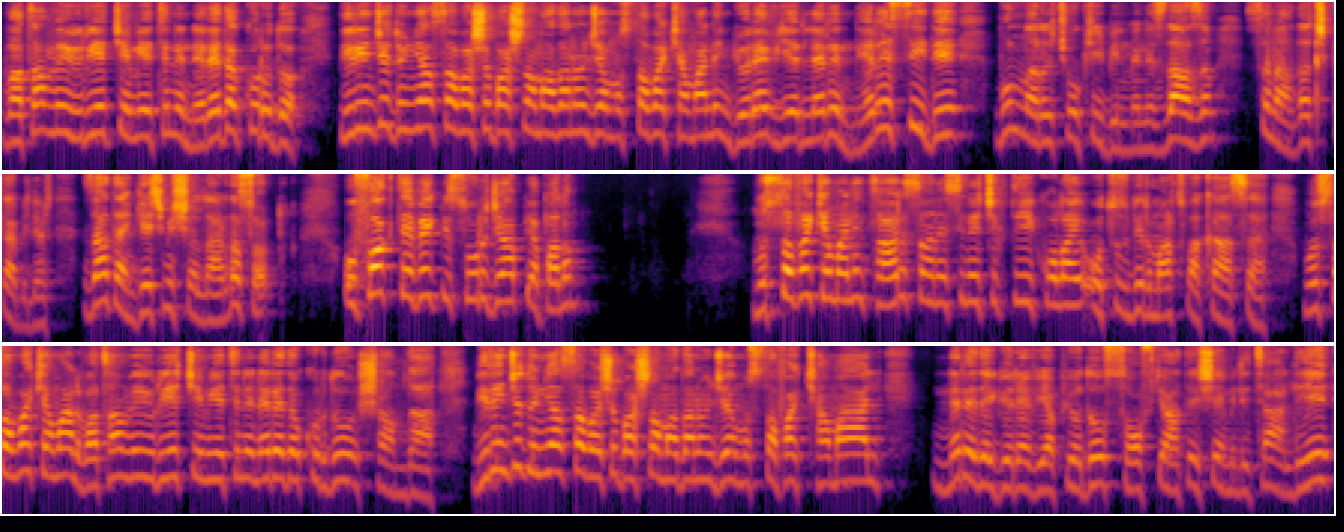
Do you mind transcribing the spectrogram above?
Vatan ve Hürriyet Cemiyeti'ni nerede kurdu? Birinci Dünya Savaşı başlamadan önce Mustafa Kemal'in görev yerleri neresiydi? Bunları çok iyi bilmeniz lazım. Sınavda çıkabilir. Zaten geçmiş yıllarda sorduk. Ufak tefek bir soru cevap yapalım. Mustafa Kemal'in tarih sahnesine çıktığı ilk olay 31 Mart vakası. Mustafa Kemal Vatan ve Hürriyet Cemiyeti'ni nerede kurdu? Şam'da. Birinci Dünya Savaşı başlamadan önce Mustafa Kemal nerede görev yapıyordu? Sofya Ateşi Militerliği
